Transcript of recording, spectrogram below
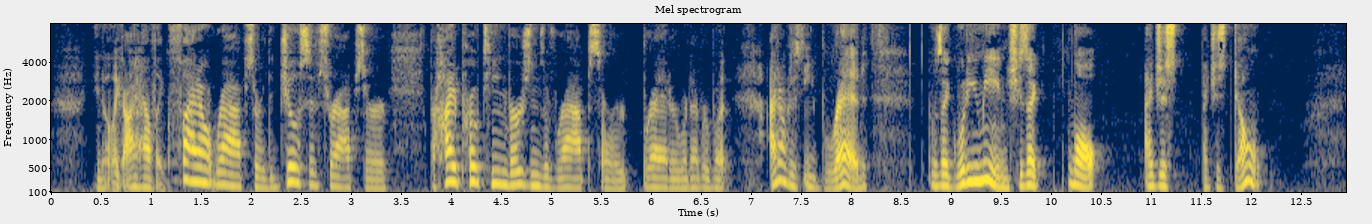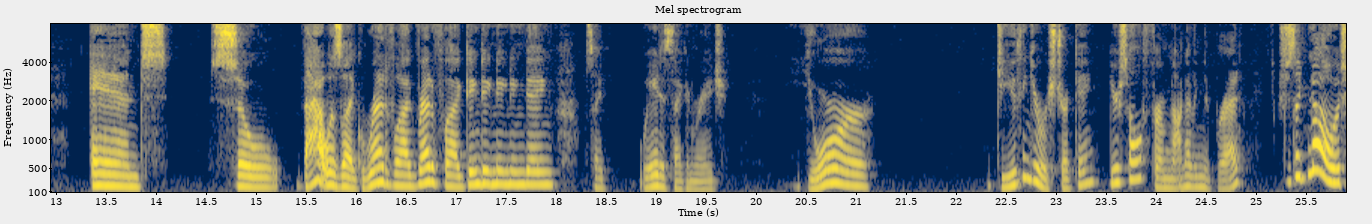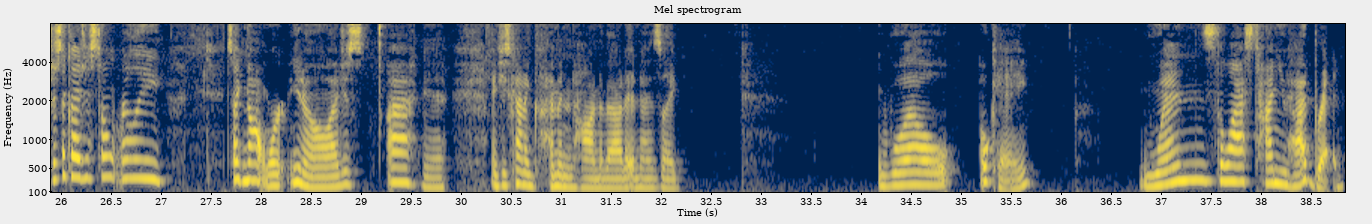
You know, like I have like Flatout wraps or the Joseph's wraps or the high protein versions of wraps or bread or whatever, but I don't just eat bread. I was like, what do you mean? She's like, well, I just I just don't. And so that was like red flag, red flag, ding ding ding ding ding. I was like, wait a second, Rage you're do you think you're restricting yourself from not having the bread? She's like, no, it's just like I just don't really it's like not work you know, I just ah yeah. And she's kind of hemming and hawing about it and I was like, Well, okay. When's the last time you had bread?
